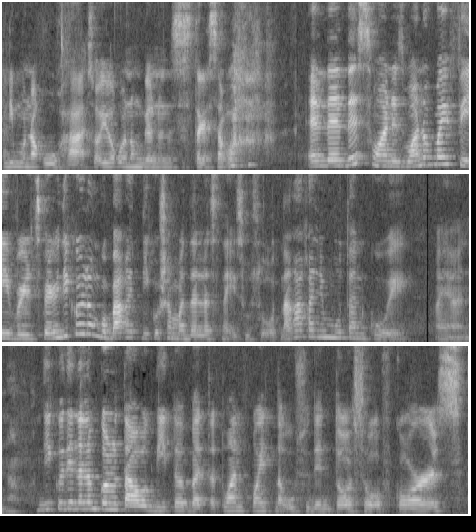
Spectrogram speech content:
hindi mo nakuha. So ayoko nung ganun. Nasa-stress ako. And then this one is one of my favorites. Pero hindi ko alam kung bakit di ko siya madalas na isusuot. Nakakalimutan ko eh. Ayan. Hindi ko din alam kung ano tawag dito. But at one point na uso din to. So of course,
